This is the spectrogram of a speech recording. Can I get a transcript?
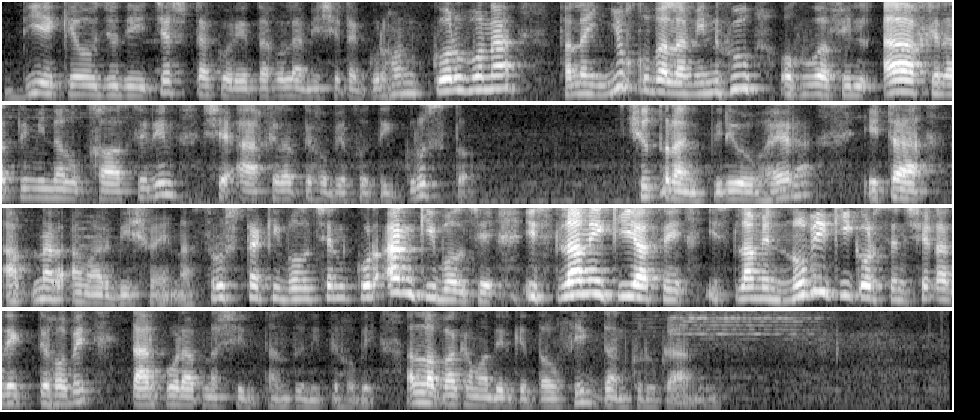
দিয়ে কেউ যদি চেষ্টা করে তাহলে আমি সেটা গ্রহণ করব না। ফালাই ইউকবালা মিনহু ও হুয়া ফিল আখিরাতি মিনাল খাসিরিন, সে আখিরাতে হবে ক্ষতিগ্রস্ত। সুতরাং প্রিয় ভাইয়েরা, এটা আপনার আমার বিষয় না। স্রষ্টা কি বলছেন? কোরআন কি বলছে? ইসলামে কি আছে? ইসলামের নবী কি করছেন সেটা দেখতে হবে। তারপর আপনার সিদ্ধান্ত নিতে হবে। আল্লাহ পাক আমাদেরকে তৌফিক দান করুক আমি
